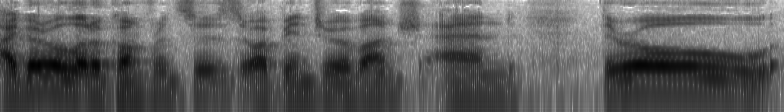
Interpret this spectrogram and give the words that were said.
I go to a lot of conferences, or I've been to a bunch, and they're all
